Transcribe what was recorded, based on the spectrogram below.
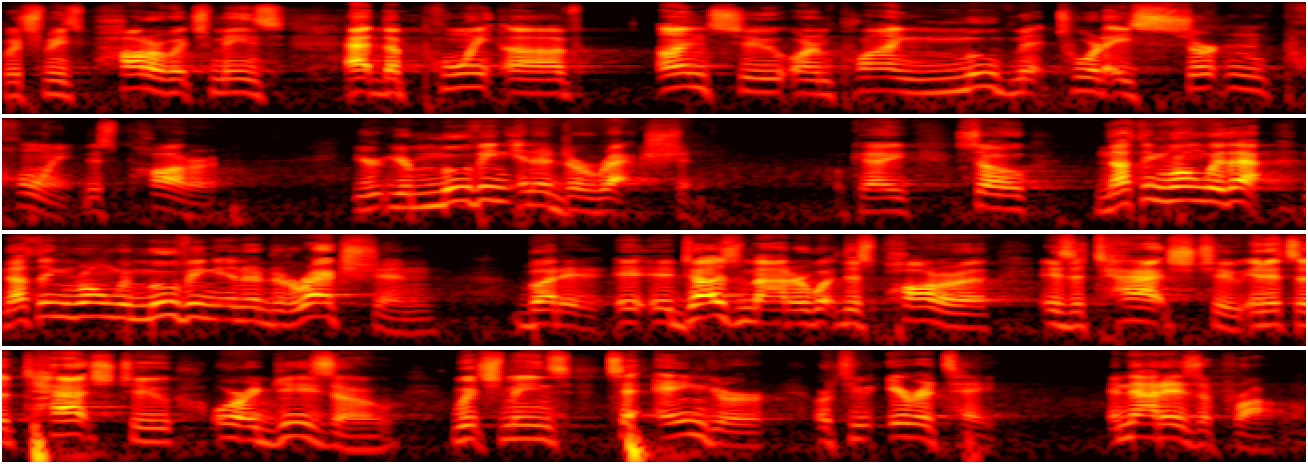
which means potter, which means at the point of unto or implying movement toward a certain point. This potter. You're, you're moving in a direction. Okay? So, nothing wrong with that. Nothing wrong with moving in a direction but it, it, it, does matter what this para is attached to, and it's attached to origizo, which means to anger or to irritate. And that is a problem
